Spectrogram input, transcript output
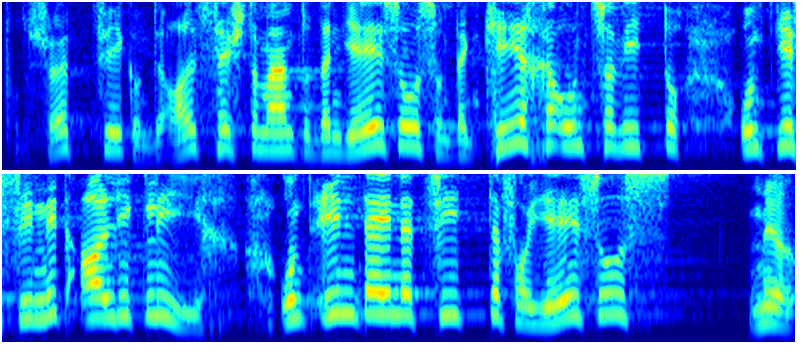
Von der Schöpfung und dem Alttestament und dann Jesus und dann Kirche und so weiter. Und die sind nicht alle gleich. Und in diesen Zeiten von Jesus, wir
